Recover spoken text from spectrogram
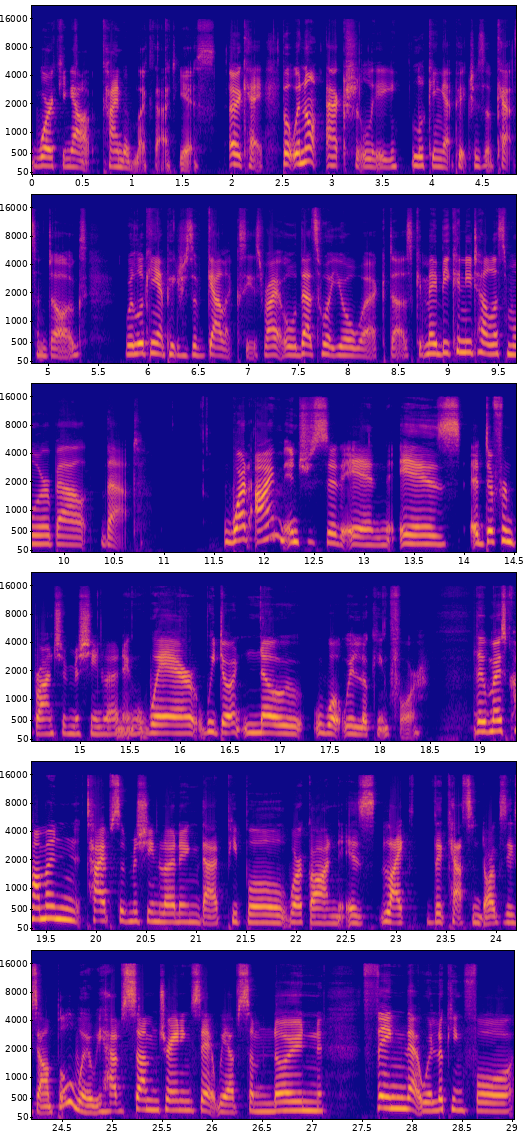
working out kind of like that, yes. Okay, but we're not actually looking at pictures of cats and dogs. We're looking at pictures of galaxies, right? Or that's what your work does. Maybe can you tell us more about that? What I'm interested in is a different branch of machine learning where we don't know what we're looking for. The most common types of machine learning that people work on is like the cats and dogs example, where we have some training set, we have some known thing that we're looking for,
